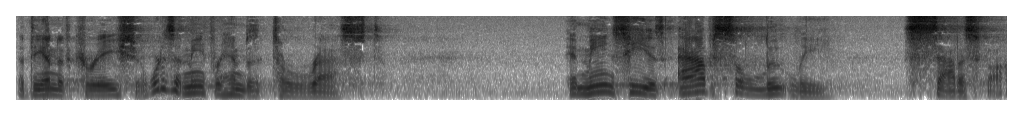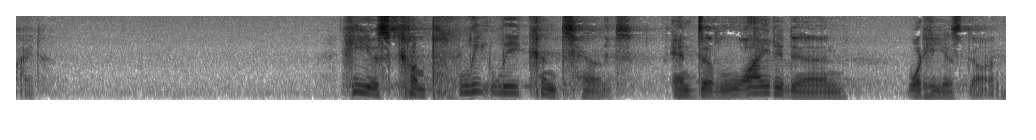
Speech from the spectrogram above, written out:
at the end of creation. What does it mean for Him to, to rest? It means He is absolutely satisfied. He is completely content and delighted in what He has done.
